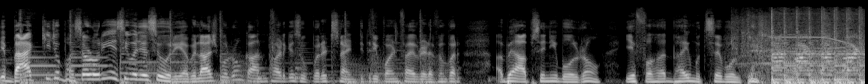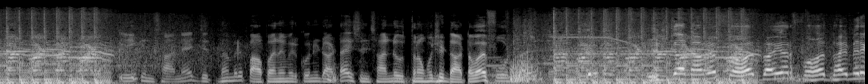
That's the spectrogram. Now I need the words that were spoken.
ये बैक की जो भसड़ हो रही है इसी वजह से हो रही है। अभिलाष बोल रहा हूँ कान फाड़ के सुपर हिट्स 93.5 रेड एफएम पर। अबे आपसे नहीं बोल रहा हूँ ये फहद भाई मुझसे बोलते हैं। एक इंसान है जितना मेरे पापा ने मेरे को नहीं डांटा इस इंसान ने उतना मुझे डांटा हुआ है फ़ोन इनका नाम है फहद भाई और फहद भाई मेरे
